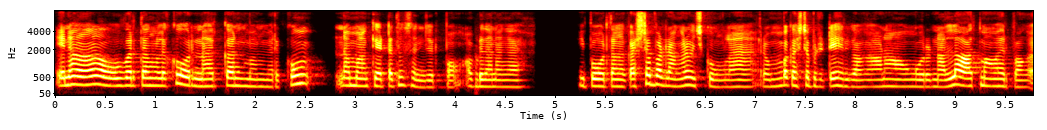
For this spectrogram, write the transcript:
ஏன்னா ஒவ்வொருத்தவங்களுக்கும் ஒரு நற்கண்மம் இருக்கும். நம்ம கெட்டதும் செஞ்சுருப்போம். அப்படி தானேங்க இப்போ ஒருத்தவங்க கஷ்டப்படுறாங்கன்னு வச்சுக்கோங்களேன் ரொம்ப கஷ்டப்பட்டுட்டே இருக்காங்க. ஆனால் அவங்க ஒரு நல்ல ஆத்மாவாக இருப்பாங்க.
